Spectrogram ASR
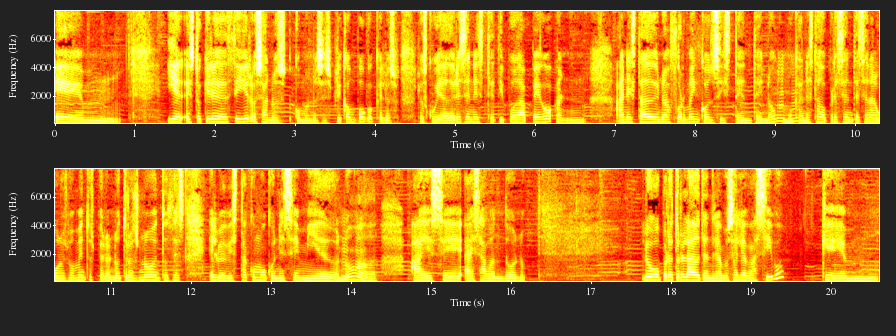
Em, y esto quiere decir, o sea, nos, como nos explica un poco, que los, los cuidadores en este tipo de apego han, han, estado de una forma inconsistente, ¿no? Como que han estado presentes en algunos momentos, pero en otros no. Entonces el bebé está como con ese miedo, ¿no? a, a, ese, a ese abandono. Luego, por otro lado, tendríamos el evasivo, que mm,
